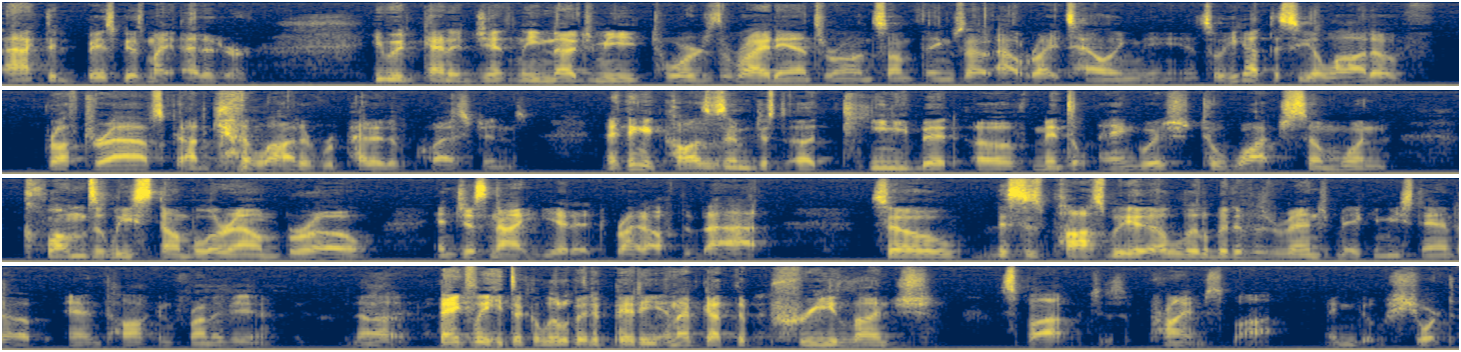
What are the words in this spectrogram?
acted basically as my editor he would kind of gently nudge me towards the right answer on some things without outright telling me. And so he got to see a lot of rough drafts, got to get a lot of repetitive questions. And I think it causes him just a teeny bit of mental anguish to watch someone clumsily stumble around bro and just not get it right off the bat. So this is possibly a little bit of his revenge making me stand up and talk in front of you. Uh, thankfully, he took a little bit of pity, and I've got the pre-lunch spot, which is a prime spot. I can go short.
